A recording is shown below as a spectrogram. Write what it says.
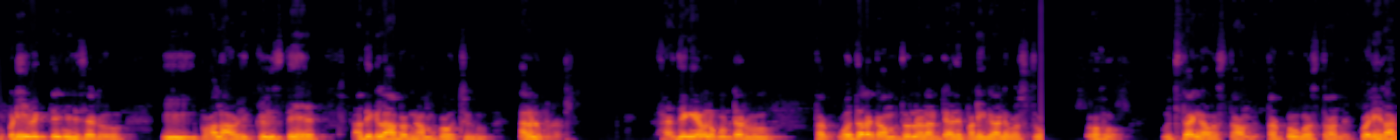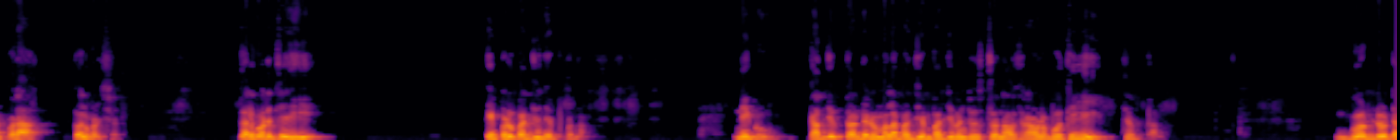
ఇప్పుడు ఈ వ్యక్తి ఏం చేశాడు? ఈ పాలు ఎక్కువ ఇస్తే అధిక లాభంగా అమ్ముకోవచ్చు అని అనుకున్నాడు. సహజంగా ఏమనుకుంటారు? తక్కువ ధరకు అమ్ముతున్నాడంటే అది పనికిరాని వస్తువు. ఓహో ఉచితంగా వస్తూ ఉంది తక్కువగా వస్తూ ఉంది. కొని రాకురా తోలుకొచ్చాడు తోలుకొచ్చి ఇప్పుడు పద్యం చెప్పుకున్నాం నీకు కథ చెప్తా అంటే నువ్వు మళ్ళీ పద్యం పద్యం చూస్తున్నావు శ్రావణభూతి చెప్తాను. గొడ్డుట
